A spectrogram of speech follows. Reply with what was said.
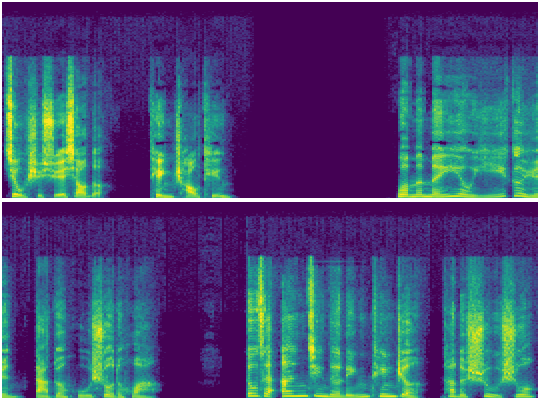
就是学校的听潮厅。我们没有一个人打断胡说的话，都在安静的聆听着他的述说。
